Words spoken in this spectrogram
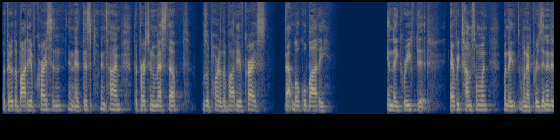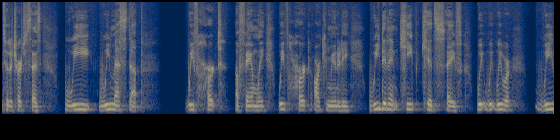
but they're the body of Christ, and, and at this point in time, the person who messed up was a part of the body of Christ, that local body. And they grieved it. Every time someone, when they when I presented it to the church, it says, We we messed up. We've hurt a family. We've hurt our community. We didn't keep kids safe. We, we, we were, we,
